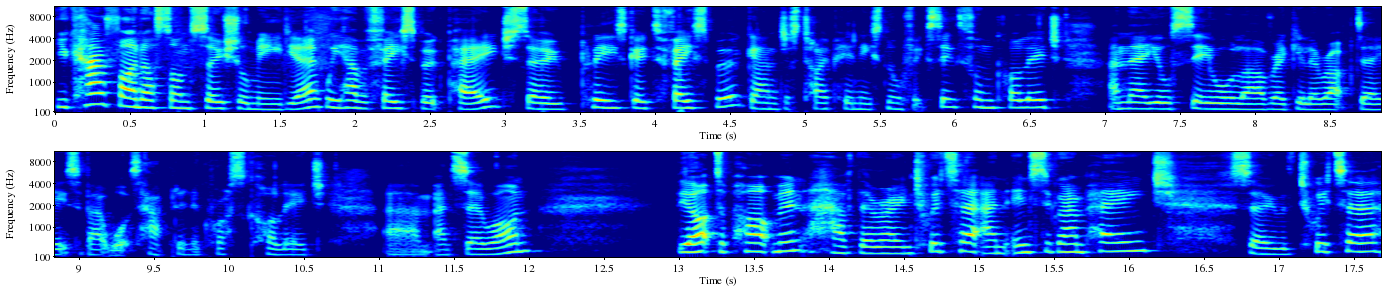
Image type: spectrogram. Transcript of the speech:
You can find us on social media. We have a Facebook page, so please go to Facebook and just type in East Norfolk Sixth Form College, and there you'll see all our regular updates about what's happening across college um, and so on. The art department have their own Twitter and Instagram page. So with Twitter,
